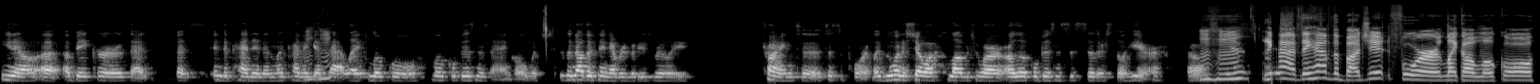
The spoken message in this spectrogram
you know, a, a baker that that's independent and like kind of Mhm. get that like local local business angle, which is another thing everybody's really trying to to support. Like we want to show our love to our, our local businesses so they're still here. So hmm Yeah, if they have the budget for like a local,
